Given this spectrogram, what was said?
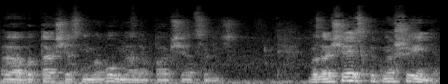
э, вот так сейчас не могу, надо пообщаться лично. Возвращаясь к отношениям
